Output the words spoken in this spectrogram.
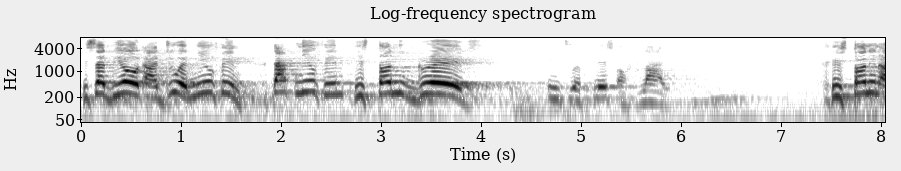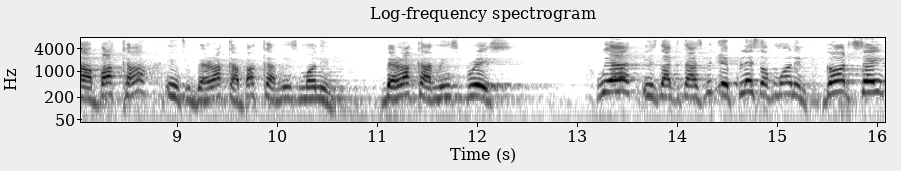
He said, Behold, I do a new thing. That new thing is turning graves into a place of life. He's turning our baka into beraka. Baka means mourning. Beraka means praise. Where is that it has been a place of mourning. God saying,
